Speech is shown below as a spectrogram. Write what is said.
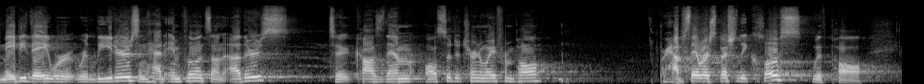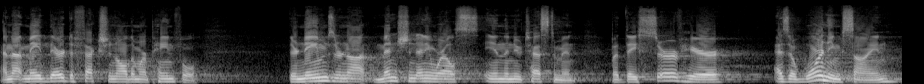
maybe they were, were leaders and had influence on others to cause them also to turn away from Paul. Perhaps they were especially close with Paul, and that made their defection all the more painful. Their names are not mentioned anywhere else in the New Testament, but they serve here as a warning sign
